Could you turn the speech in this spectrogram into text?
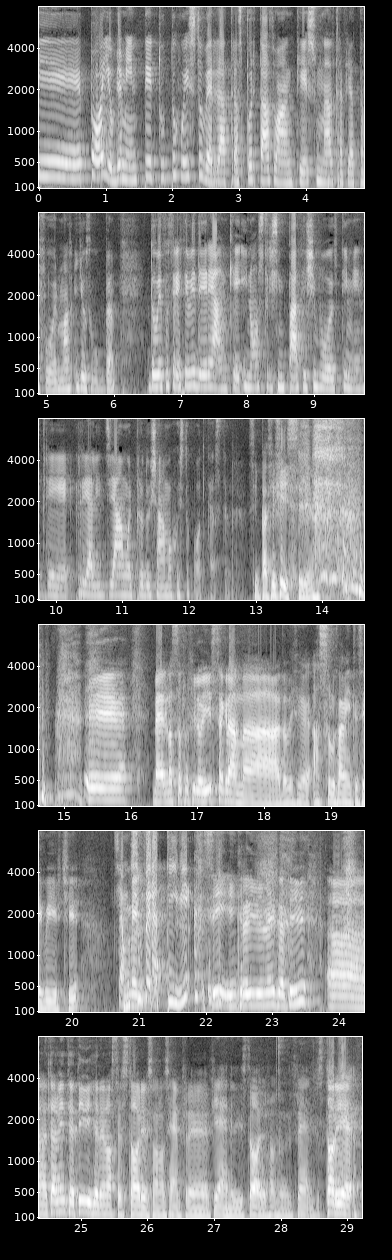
E poi ovviamente tutto questo verrà trasportato anche su un'altra piattaforma, YouTube, dove potrete vedere anche i nostri simpatici volti mentre realizziamo e produciamo questo podcast. Simpaticissimi. e, beh, il nostro profilo Instagram eh, dovete assolutamente seguirci. Siamo Me- super attivi. Sì, incredibilmente attivi, eh, talmente attivi che le nostre storie sono sempre piene di storie, proprio storie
